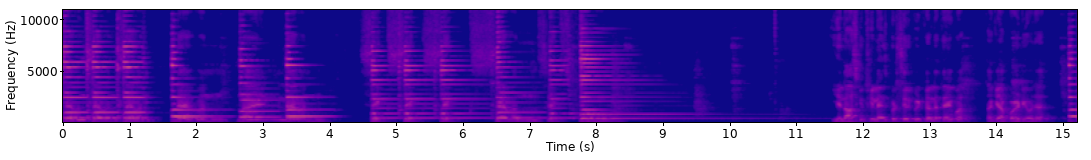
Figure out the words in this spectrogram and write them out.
seven seven seven eleven nine eleven six six six seven six four ये लास्ट की थ्री लाइन फिर से रिपीट कर लेते हैं एक बार, ताकि आपको आइडिया हो जाए।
